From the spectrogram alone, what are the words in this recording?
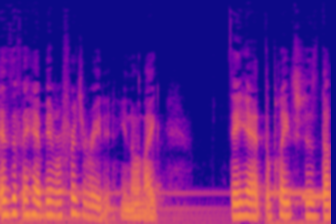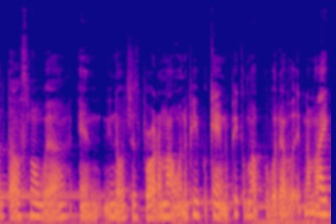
as if it had been refrigerated. You know, like they had the plates just ducked off somewhere and you know just brought them out when the people came to pick them up or whatever and i'm like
